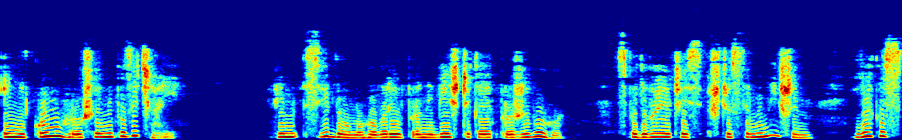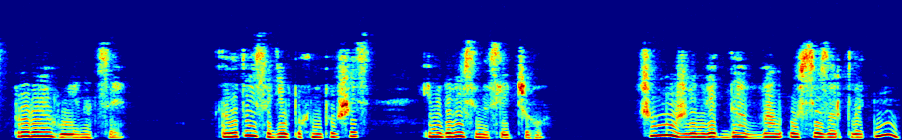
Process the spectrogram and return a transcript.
і нікому грошей не позичає. Він свідомо говорив про небіжчика як про живого, сподіваючись, що Семенишин якось прореагує на це. Але той сидів, похнюпившись, і не дивився на слідчого. Чому ж він віддав вам усю зарплатню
